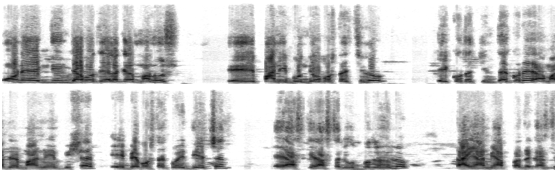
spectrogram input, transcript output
অনেক দিন যাবত এলাকার মানুষ এই পানি বন্দি অবস্থায় ছিল। এই কথা চিন্তা করে আমাদের মাননীয় এমপি সাহেব এই ব্যবস্থা করে দিয়েছেন। আজকে রাস্তাটি উদ্বোধন হলো। তাই আমি আপনাদের কাছে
